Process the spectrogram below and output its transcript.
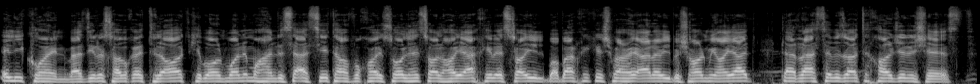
الی کوهن وزیر سابق اطلاعات که به عنوان مهندس اصلی توافقهای صلح سالهای اخیر اسرائیل با برخی کشورهای عربی به شمار می آید در رأس وزارت خارجه نشست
